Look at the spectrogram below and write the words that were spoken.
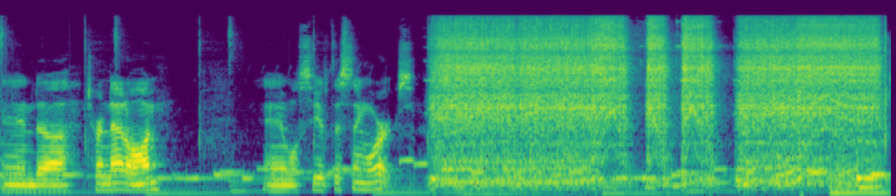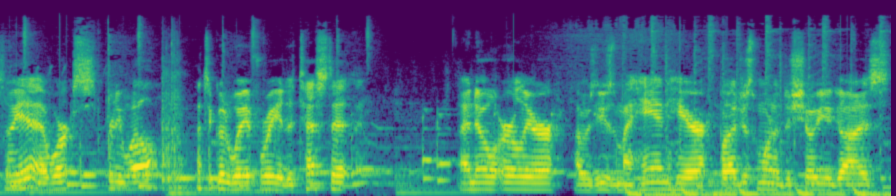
and uh, turn that on and we'll see if this thing works. So yeah, it works pretty well. That's a good way for you to test it. I know earlier I was using my hand here, but I just wanted to show you guys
